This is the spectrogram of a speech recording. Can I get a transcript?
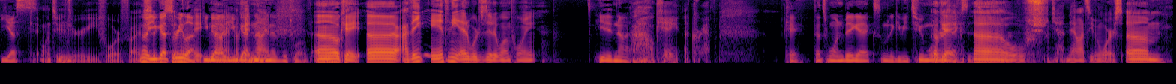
Yes. Okay, one, two, three, four, five. Mm-hmm. No, you got three seven, left. eight, you got nine. you Okay, got nine. of the 12. Uh, okay. Uh, I think Anthony Edwards did at one point. he did not. Oh, okay. Oh, crap. Okay. That's one big X. I'm going to give you two more Okay. X's. Uh, oh, sh- yeah, now it's even worse. Um.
